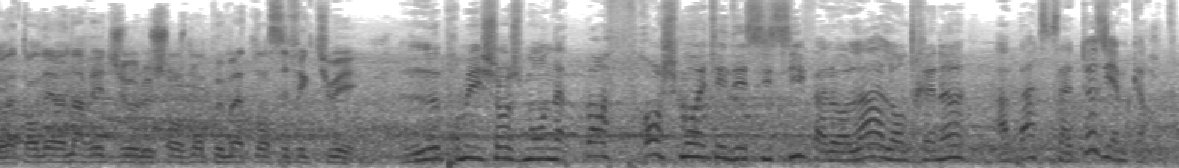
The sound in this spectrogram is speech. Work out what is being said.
On attendait un arrêt de jeu, le changement peut maintenant s'effectuer. Le premier changement n'a pas franchement été décisif, alors là, l'entraîneur abat sa deuxième carte.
